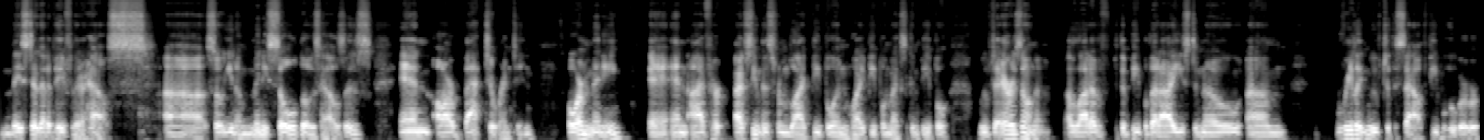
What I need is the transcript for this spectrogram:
they still got to pay for their house. Uh, so, you know, many sold those houses and are back to renting, or many, and, I've heard, I've seen this from Black people and white people, Mexican people, moved to Arizona. A lot of the people that I used to know um, really moved to the South. People who were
